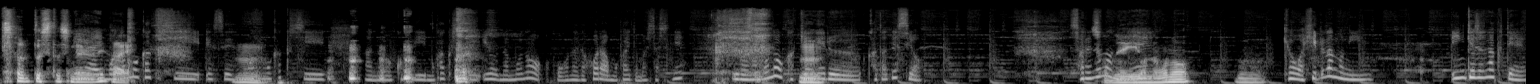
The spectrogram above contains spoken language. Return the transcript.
ちゃんとしたシナリオね。もはい。のも書くし、SF うんものも書くし、あの、コメディも書くし、いろんなものを、この間ホラーも書いてましたしね。いろんなものを書き上げる方ですよ。それなのに、そうね、いろんなもの。うん。今日は昼なのに、陰キャじゃなくて、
